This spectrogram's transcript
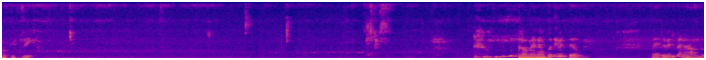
ഓക്കെ ഫ്രീ റൊമേനം കൊതിവിട്ട് വയറ് വിൽപ്പന കണ്ടു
